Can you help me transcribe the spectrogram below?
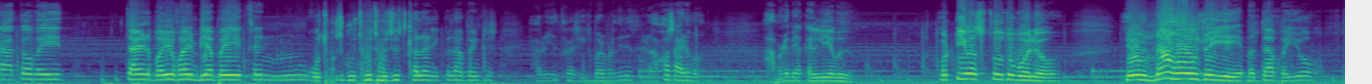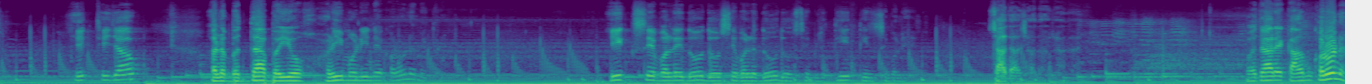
આ તો ભાઈ ત્રણ ભાઈ હોય ને બે ભાઈ એક થઈને ગુચગુચ ગુચગુચ ગુચગુચ કરે ને પેલા ભાઈ આપણે અહીંયા ખબર પડતી નથી. રાખો સાઈડમાં. આપણે બે કરી લઈએ બધું. ખોટી વસ્તુ તું બોલ્યો. એવું ના હોવું જોઈએ. બધા ભાઈઓ એક થઈ જાઓ. અને બધા ભાઈઓ હળી મળીને કરો ને મિત્રો. એક સે ભલે દો દો સે ભલે દો દો સે ભલે, તીન તીન સે ભલે. સાદા સાદા સાદા વધારે કામ કરો ને,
